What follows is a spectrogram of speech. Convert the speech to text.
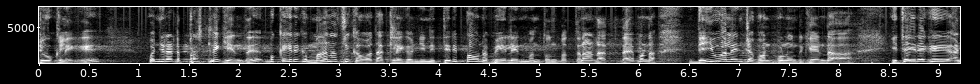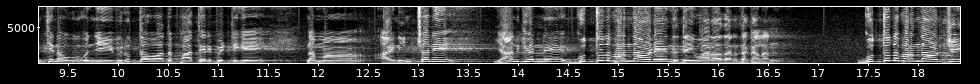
ಜೋಕ್ಲೆಗೆ ಒಂಜಿ ಎರಡು ಪ್ರಶ್ನೆಗೆಂದು ಬುಕ್ಕ ಇರಗೆ ಮಾನಸಿಕವಾದ ಅಕ್ಲೆಗೆ ಒಂಜಿನಿ ತೆರಿಪಾವನ ಬೇಲೇನು ಮಂತೊಂದು ಬತ್ತನಾಡ ದಯಪಂಡ ಎಂಚ ಪನ್ಪುನ ಒಂದು ಕೇಂಡ, ಇತ ಇರಗ ಅಂಚಿನ ಒಂಜಿ ವಿರುದ್ಧವಾದ ಪಾತೇರಿ ಪೆಟ್ಟಿಗೆ ನಮ್ಮ ಆಯ್ನ ಇಂಚನೆ ಯಾನ್ಕಿಯೊನ್ನೆ ಗುದ್ದುದು ಬರಂದಾವಡೆ ಎಂದು ದೈವಾರಾಧನದ ಕಲನ್. ಗುದ್ದುದು ಬರಂದಾವಡ್ಚಿ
